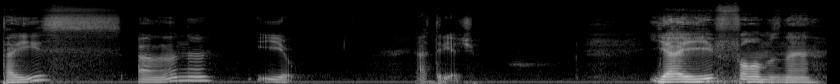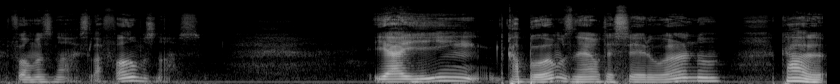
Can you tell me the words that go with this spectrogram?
Thaís, a Ana e eu. A tríade. E aí fomos, né? Fomos nós, lá fomos nós. E aí acabamos, né, o terceiro ano. Cara,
